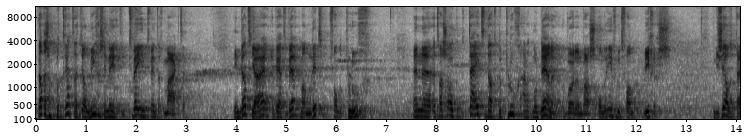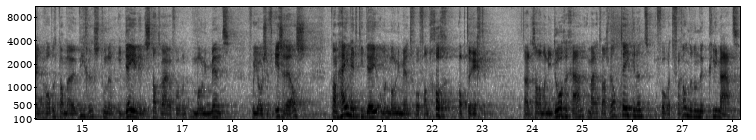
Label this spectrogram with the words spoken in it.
Dat is een portret dat Jan Wiegers in 1922 maakte. In dat jaar werd Werkman lid van de ploeg. En uh, het was ook de tijd dat de ploeg aan het moderne worden was onder invloed van Wiegers. In diezelfde tijd bijvoorbeeld kwam uh, Wiegers, toen er ideeën in de stad waren voor een monument voor Jozef Israëls, kwam hij met het idee om een monument voor Van Gogh op te richten. Nou, dat is allemaal niet doorgegaan, maar het was wel tekenend voor het veranderende klimaat.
